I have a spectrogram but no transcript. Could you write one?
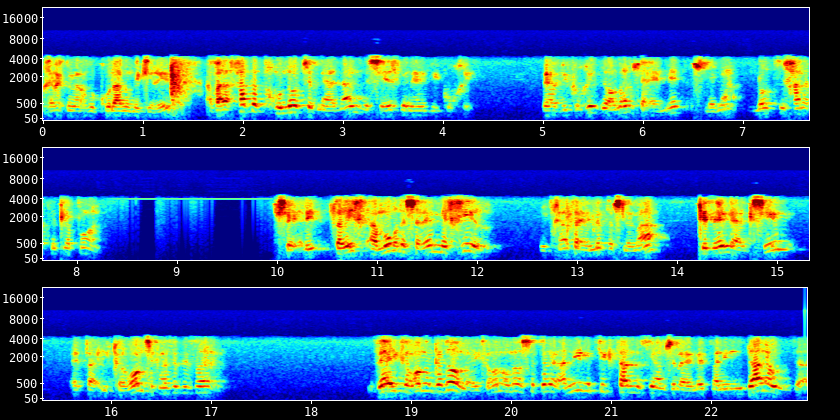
וחלק מהם אנחנו כולנו מכירים, אבל אחת התכונות של בני אדם זה שיש ביניהם ויכוחים. והוויכוחים זה אומר שהאמת השלמה לא צריכה לצאת לפועל. שצריך, אמור לשלם מחיר מבחינת האמת השלמה כדי להגשים את העיקרון של כנסת ישראל. זה העיקרון הגדול, העיקרון אומר שתראה, אני מציג צד מסוים של האמת ואני מודע לעובדה,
